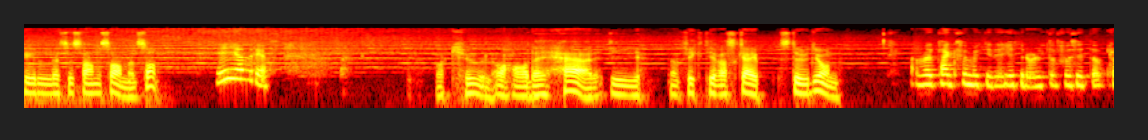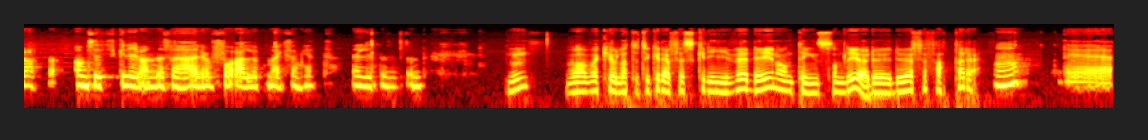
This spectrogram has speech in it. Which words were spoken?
till Susanne Samuelsson. Hej Andreas! Vad kul att ha dig här i den fiktiva Skype-studion. Ja, tack så mycket, det är jätteroligt att få sitta och prata om sitt skrivande så här och få all uppmärksamhet en liten stund. Mm. Vad, vad kul att du tycker det, för skriver det är ju någonting som du gör, du, du är författare. Mm. Det,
